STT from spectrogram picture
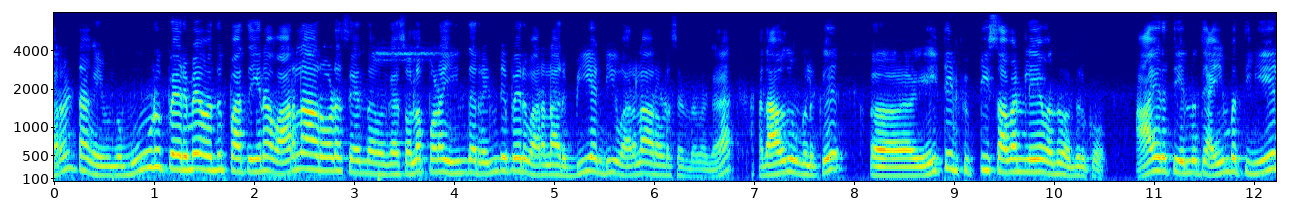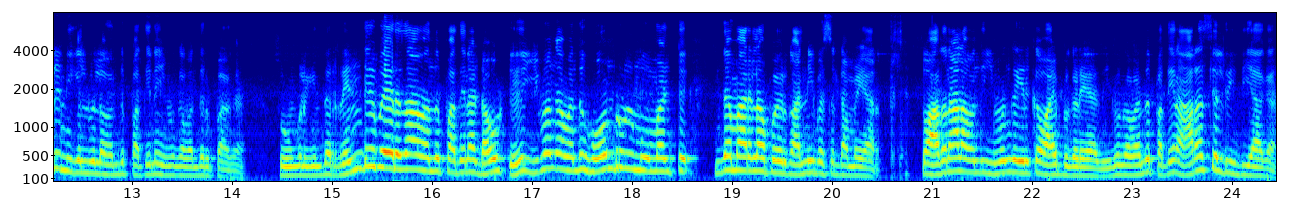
இறந்துட்டாங்க. இவங்க மூணு பேருமே வந்து பார்த்தீங்கன்னா வரலாறோட சேர்ந்தவங்க. சொல்லப்போனால் இந்த ரெண்டு பேர் வரலாறு பிஎன்டி வரலாறோட சேர்ந்தவங்க. அதாவது உங்களுக்கு எயிட்டீன் ஃபிஃப்டி செவன்லேயே வந்து வந்திருக்கும். ஆயிரத்தி எண்ணூற்றி ஐம்பத்தி ஏழு நிகழ்வில் வந்து பார்த்தீங்கன்னா இவங்க வந்திருப்பாங்க. ஸோ உங்களுக்கு இந்த ரெண்டு பேர் தான் வந்து பார்த்தீங்கன்னா டவுட்டு இவங்க வந்து ஹோம் ரூல் மூமெண்ட் இந்த மாதிரிலாம் போயிருக்கும் அன்னி பெசன்ட் அம்மையார். ஸோ அதனால் வந்து இவங்க இருக்க வாய்ப்பு கிடையாது. இவங்க வந்து பார்த்தீங்கன்னா அரசியல் ரீதியாக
